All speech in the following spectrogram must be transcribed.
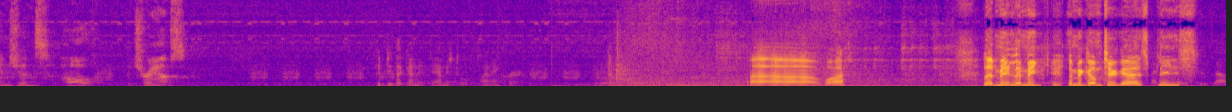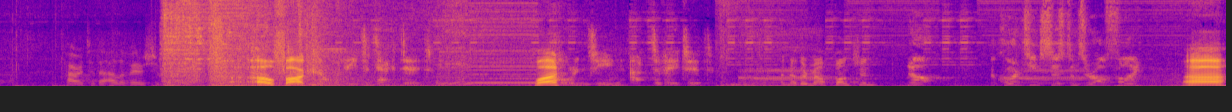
Engines, hull, the trams. Could do that kind of damage to a planet cracker. Uh, what? Let me, let me, let me come to you guys, please. Power to the elevator should be. Oh, fuck. detected. What? Quarantine activated. Another malfunction? No. The quarantine systems are all fine. Uh,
